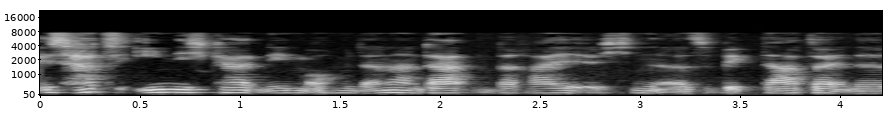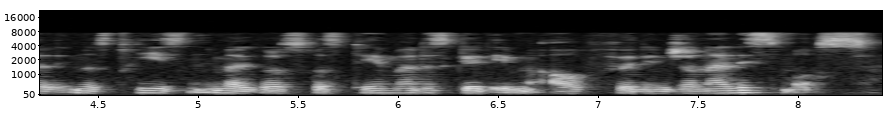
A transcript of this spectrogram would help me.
es hat Ähnlichkeiten eben auch mit anderen Datenbereichen. Also Big Data in der Industrie ist ein immer größeres Thema. Das gilt eben auch für den Journalismus.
